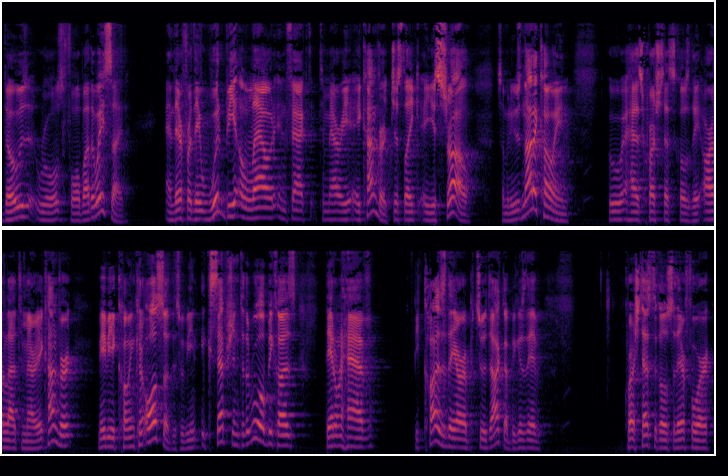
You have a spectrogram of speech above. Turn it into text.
those rules fall by the wayside. And therefore they would be allowed, in fact, to marry a convert, just like a Yisrael, somebody who's not a Kohen, who has crushed testicles, they are allowed to marry a convert. Maybe a Kohen could also, this would be an exception to the rule because they don't have because they are a Ptsudaka, because they have crushed testicles, so therefore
